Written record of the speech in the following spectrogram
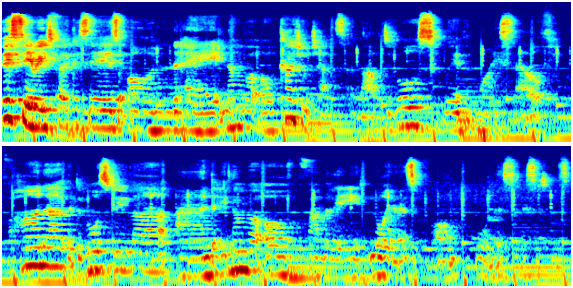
This series focuses on a number of casual chats about divorce with myself, Fahana, the divorce doula, and a number of family lawyers from Warners Solicitors.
